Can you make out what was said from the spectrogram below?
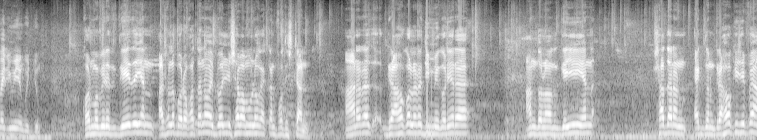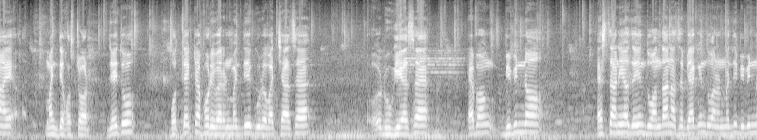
পাই দিমি। বুঝুম কর্মবিরতি দিয়ে দেয় আসলে বড় কথা নয়, বলল সেবামূলক একখান প্রতিষ্ঠান। আর গ্রাহকরা জিম্মে করি, এরা আন্দোলন গিয়ে সাধারণ একজন গ্রাহক হিসেবে মানতে কষ্টর যেহেতু প্রত্যেকটা পরিবারের মধ্যে গুঁড়ো বাচ্চা আছে, রুগী আছে, এবং বিভিন্ন স্থানীয় যেইন দোয়ানদান আছে, ব্যাগিন দোয়ানের মধ্যে বিভিন্ন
